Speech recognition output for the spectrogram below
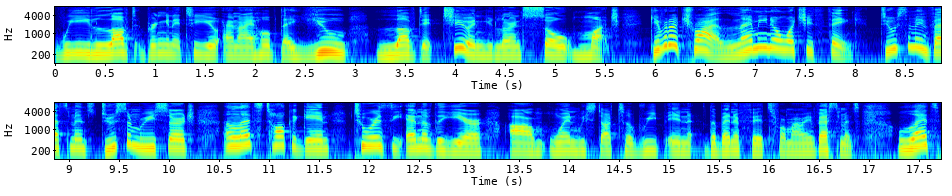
We loved bringing it to you, and I hope that you loved it too and you learned so much. Give it a try. Let me know what you think. Do some investments, do some research, and let's talk again towards the end of the year um, when we start to reap in the benefits from our investments. Let's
